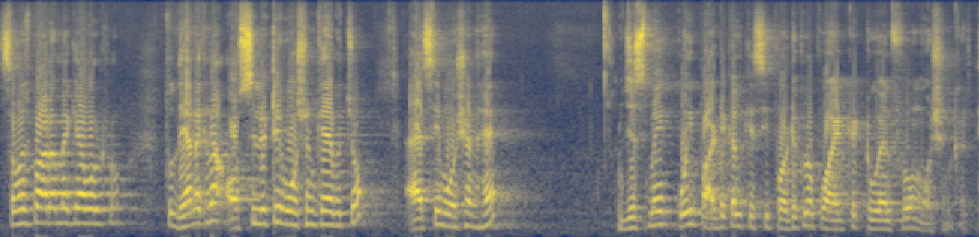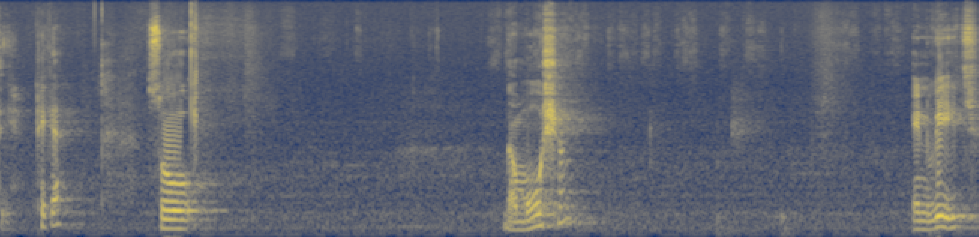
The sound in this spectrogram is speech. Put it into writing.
समझ पा रहा मैं क्या बोल रहा हूँ? तो ध्यान रखना ऑसिलेटरी मोशन क्या है बच्चों? ऐसी मोशन है जिसमें कोई पार्टिकल किसी पर्टिकुलर पॉइंट के टू एंड फ्रो मोशन करती है, ठीक है? So the motion in which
